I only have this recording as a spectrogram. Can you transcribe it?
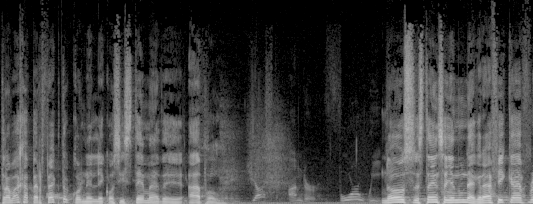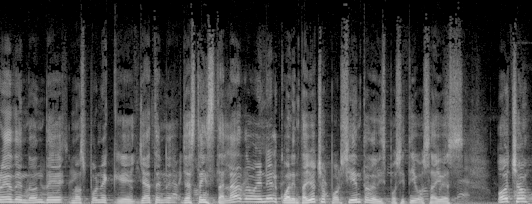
trabaja perfecto con el ecosistema de Apple. Nos está enseñando una gráfica, Fred, en donde nos pone que ya, ya está instalado en el 48% de dispositivos iOS 8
